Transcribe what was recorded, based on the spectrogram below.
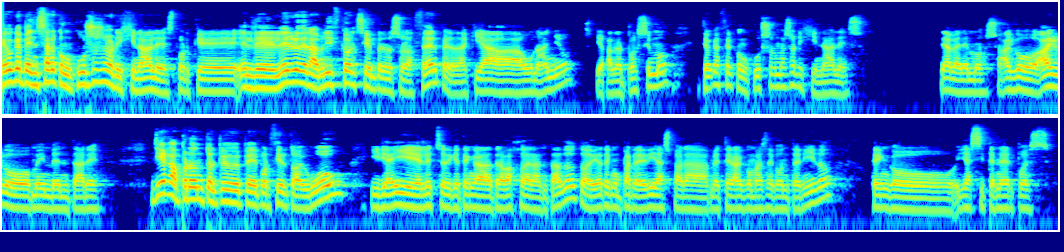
tengo que pensar concursos originales, porque el del héroe de la BlizzCon siempre lo suelo hacer, pero de aquí a un año, llegará el próximo, tengo que hacer concursos más originales. Ya veremos, algo, algo me inventaré. Llega pronto el PvP, por cierto, al WoW, y de ahí el hecho de que tenga trabajo adelantado. Todavía tengo un par de días para meter algo más de contenido. Tengo, y así tener, pues,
